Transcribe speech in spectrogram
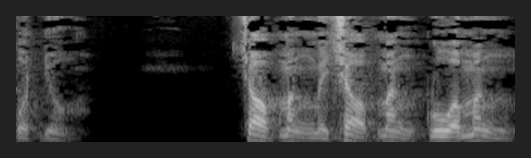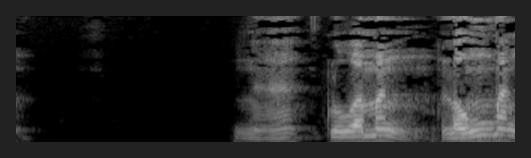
กฏอยู่ ชอบมั่งไม่ชอบมั่ง กลัวมั่งนะกลัวมั่ง หลงมั่ง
